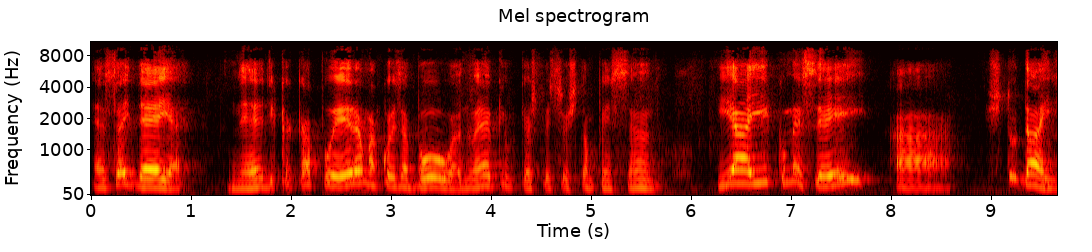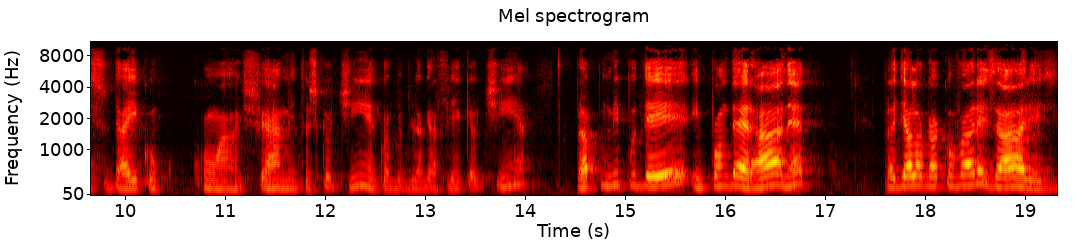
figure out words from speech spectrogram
essa ideia, né? De que a capoeira é uma coisa boa, não é o que as pessoas estão pensando. E aí comecei a estudar isso daí com, com as ferramentas que eu tinha, com a bibliografia que eu tinha, para me poder empoderar, né? Para dialogar com várias áreas.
